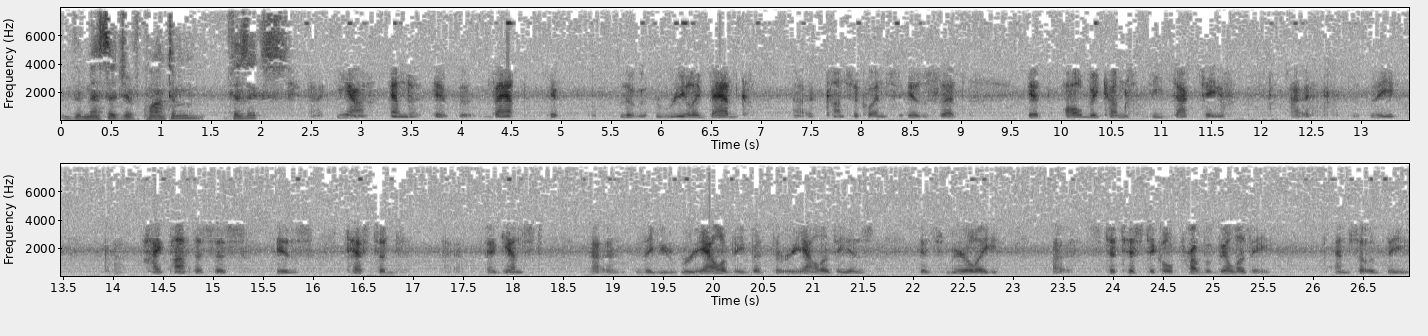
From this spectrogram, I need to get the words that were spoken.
the message of quantum physics? Uh, yeah, and that the really bad uh, consequence is that it all becomes deductive. Uh, the hypothesis is tested uh, against uh, the reality, but the reality is is merely statistical probability, and so the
